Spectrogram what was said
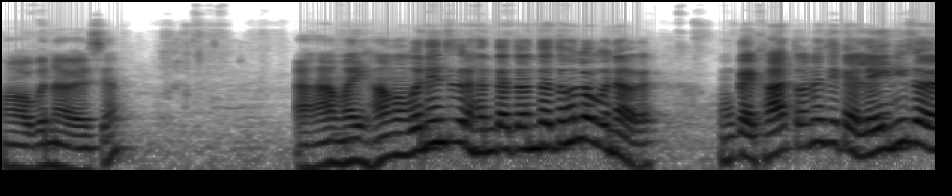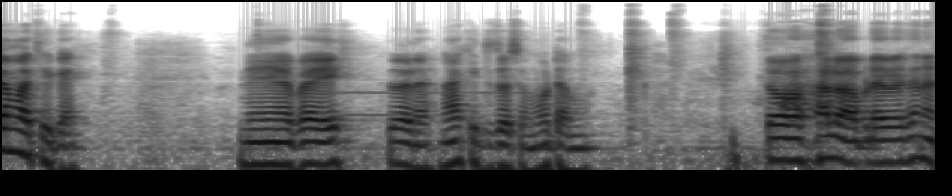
હા બનાવે છે. હા હા, મારી હામાં બને છે હંતા તો હંતા તો હલો બનાવે? હું કાંઈ ખાતો નથી, કાંઈ લઈ નહીં જાવ એમાંથી કાંઈ. ને ભાઈ જો નાખી દીધો છે મોઢામાં. તો હાલો, આપણે હવે છે ને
